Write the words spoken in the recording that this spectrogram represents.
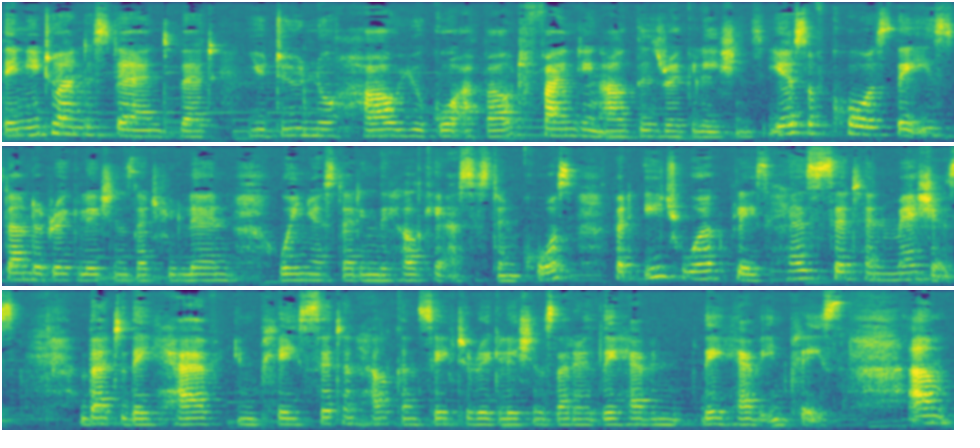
They need to understand that you do know how you go about finding out these regulations. Yes, of course, there is standard regulations that you learn when you're studying the healthcare assistant course, but each workplace has certain measures that they have in place, certain health and safety regulations that they have in they have in place. Um,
